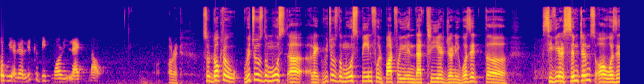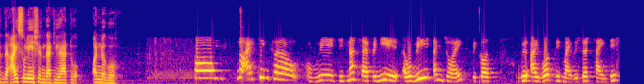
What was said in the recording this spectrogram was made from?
So we are a little bit more relaxed now. All right. So, doctor, which was the most uh, like which was the most painful part for you in that three-year journey? Was it the severe symptoms, or was it the isolation that you had to undergo? Um, no, I think uh, we did not have any. Uh, we enjoyed because we, I worked with my research scientists,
